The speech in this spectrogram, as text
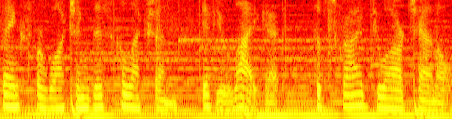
Thanks for watching this collection. If you like it, subscribe to our channel.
